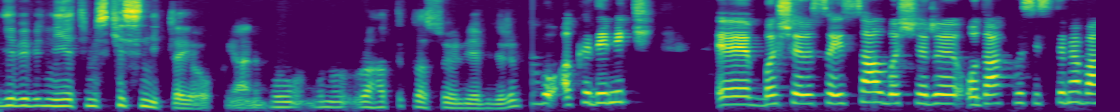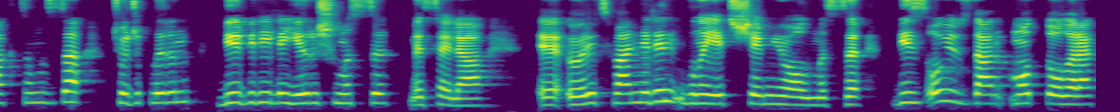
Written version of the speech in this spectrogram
gibi bir niyetimiz kesinlikle yok. Yani bu, bunu rahatlıkla söyleyebilirim. Bu akademik e, başarı, sayısal başarı odaklı sisteme baktığımızda çocukların birbiriyle yarışması mesela, e, öğretmenlerin buna yetişemiyor olması. Biz o yüzden motto olarak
